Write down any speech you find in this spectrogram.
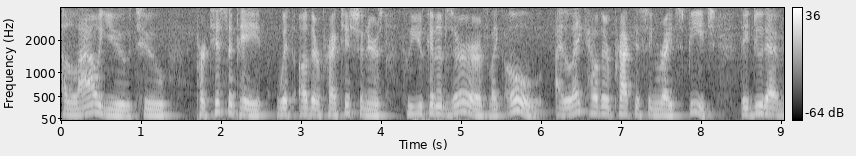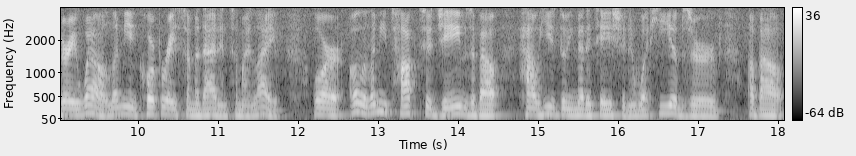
allow you to participate with other practitioners who you can observe like oh i like how they're practicing right speech. They do that very well. Let me incorporate some of that into my life. Or oh let me talk to james about how he's doing meditation and what he observed about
